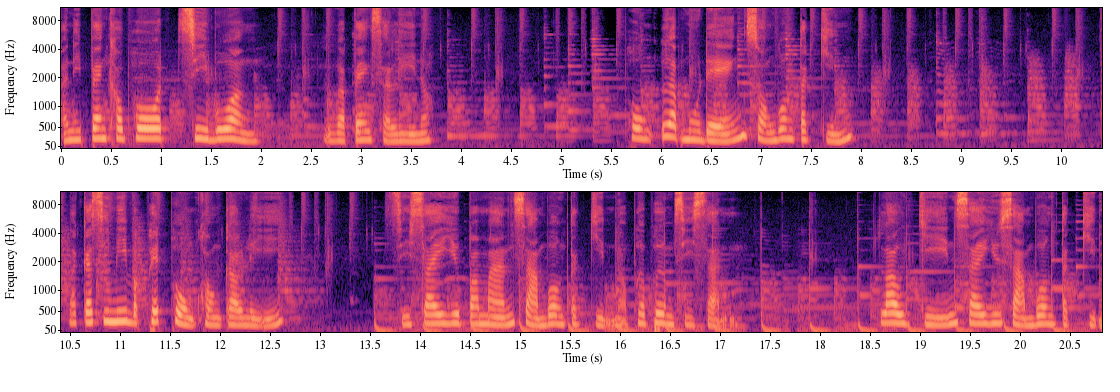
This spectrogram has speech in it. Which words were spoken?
อันนี้แป้งข้าวโพดสี่บ้วง หรือว่าแป้งสาลีเนาะผงเอือบหมูแดงสองบ้วงตะกิน แล้วก็สิมีบักเพชรผงของเกาหลีสีใส่อยู่ประมาณ3บ่วงตะกินเนาะเพื่อเพิ่มสีสันเหล้าจีนใส่อยู่3บ่วงตะกิน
